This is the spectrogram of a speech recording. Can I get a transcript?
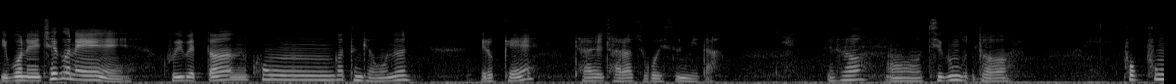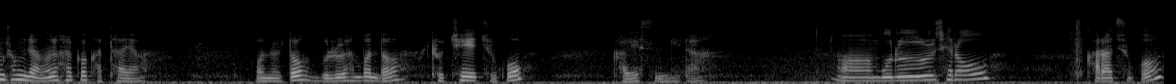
이번에 최근에 구입했던 콩 같은 경우는 이렇게 잘 자라주고 있습니다. 그래서 어, 지금부터 폭풍 성장을 할 것 같아요. 오늘도 물을 한 번 더 교체해 주고 가겠습니다. 어, 물을 새로 갈아주고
